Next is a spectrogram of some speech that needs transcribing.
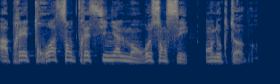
après 313 signalements recensés en octobre.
